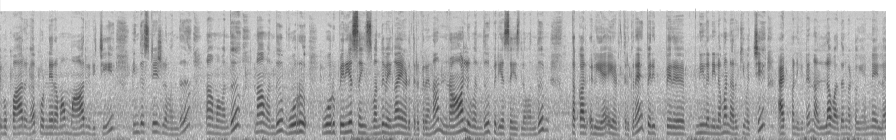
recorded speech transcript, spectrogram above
இப்போ பாருங்கள் பொன்னிறமாக மாறிடுச்சு. இந்த ஸ்டேஜில் வந்து நாம் வந்து நான் வந்து ஒரு ஒரு பெரிய சைஸ் வந்து வெங்காயம் எடுத்துருக்கிறேன்னா நாலு வந்து பெரிய சைஸில் வந்து தக்காளியை எடுத்துருக்கிறேன். பெரிய பெரு நீள நீளமாக நறுக்கி வச்சு ஆட் பண்ணிக்கிட்டேன் நல்லா வதங்கட்டும் எண்ணெயில்.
